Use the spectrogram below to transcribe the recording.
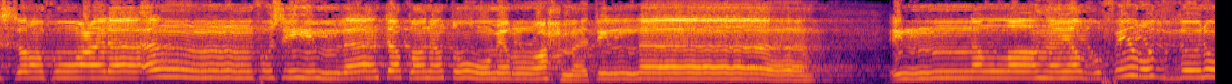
أسرفوا على أنفسهم لا تقنطوا من رحمة الله إن الله يغفر الذنوب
